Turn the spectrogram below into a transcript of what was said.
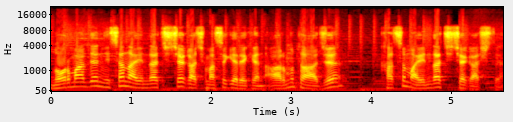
Normalde Nisan ayında çiçek açması gereken armut ağacı Kasım ayında çiçek açtı.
